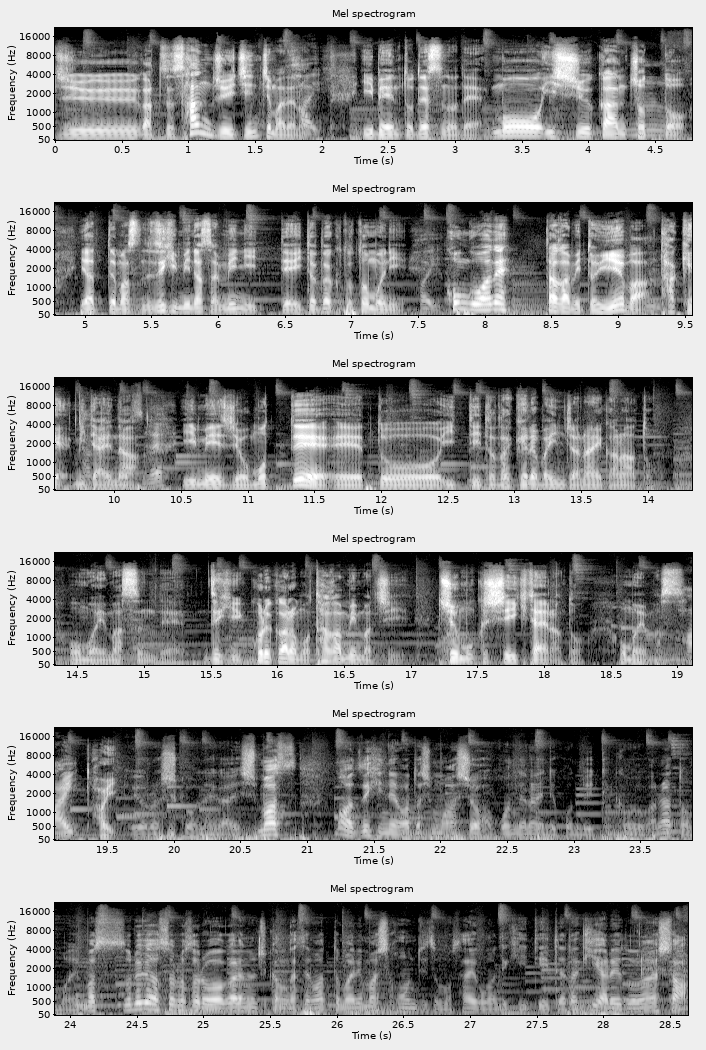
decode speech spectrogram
ー10月31日までのはい。イベントですので、もう1週間ちょっとやってますので、ぜひ皆さん見に行っていただくとともに、はい。今後はね田上といえばうん。竹みたいなイメージを持って、えー、と行っていただければいいんじゃないかなと思いますんでぜひこれからも田上町注目していきたいなと思います。はいはいよろしくお願いします。まあぜひね、私も足を運んでないんで今度行ってこようかなと思います。それではそろそろお別れの時間が迫ってまいりました。本日も最後まで聞いていただきありがとうございました。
